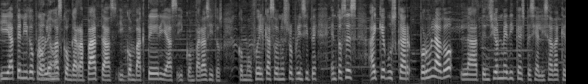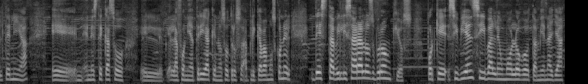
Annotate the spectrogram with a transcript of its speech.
y ha tenido problemas con garrapatas y con bacterias y con parásitos, como fue el caso de nuestro príncipe, entonces hay que buscar, por un lado, la atención médica especializada que él tenía, eh, en, en este caso el- la foniatría que nosotros aplicábamos con él, de estabilizar a los bronquios, porque si bien sí iba el neumólogo también allá,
